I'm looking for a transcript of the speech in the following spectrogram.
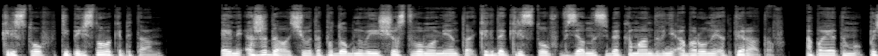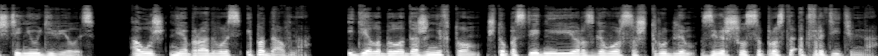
Крестов теперь снова капитан. Эми ожидала чего-то подобного еще с того момента, когда Крестов взял на себя командование обороны от пиратов, а поэтому почти не удивилась, а уж не обрадовалась и подавно. И дело было даже не в том, что последний ее разговор со Штрудлем завершился просто отвратительно.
